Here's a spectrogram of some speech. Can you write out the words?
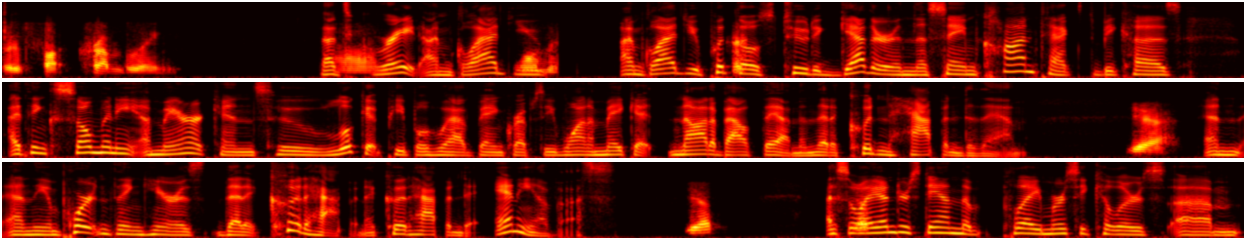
sort of crumbling. That's Um, great. I'm glad you moment. I'm glad you put those two together in the same context because I think so many Americans who look at people who have bankruptcy want to make it not about them and that it couldn't happen to them. Yeah, And and the important thing here is that it could happen. It could happen to any of us. Yep. Uh, So I understand the play Mercy Killers um,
